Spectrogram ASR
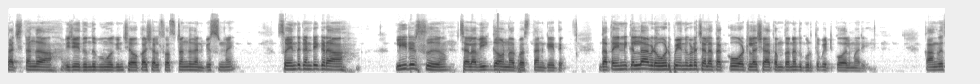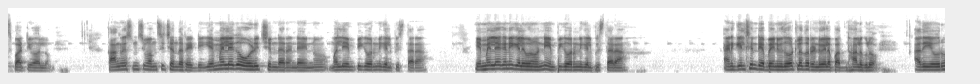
ఖచ్చితంగా విజయ్ దుందుబు మోగించే అవకాశాలు స్పష్టంగా కనిపిస్తున్నాయి. సో ఎందుకంటే ఇక్కడ లీడర్స్ చాలా వీక్గా ఉన్నారు ప్రస్తుతానికైతే. గత ఎన్నికల్లో ఆవిడ ఓడిపోయింది కూడా చాలా తక్కువ ఓట్ల శాతంతో అన్నది గుర్తుపెట్టుకోవాలి మరి. కాంగ్రెస్ పార్టీ వాళ్ళు. కాంగ్రెస్ నుంచి వంశీ చందర్ రెడ్డి ఎమ్మెల్యేగా ఓడించిండారండి ఆయన మళ్ళీ ఎంపీకి ఎవరిని గెలిపిస్తారా? ఎమ్మెల్యేగానే గెలవని ఎంపీ ఎవరిని గెలిపిస్తారా? ఆయన గెలిచిన డెబ్బై ఎనిమిది ఓట్లతో రెండు వేల పద్నాలుగులో. అది ఎవరు?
